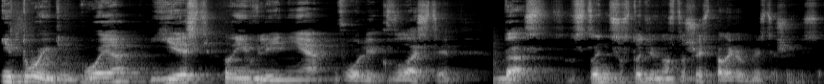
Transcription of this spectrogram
И то, и другое есть проявление воли к власти. Да, страница 196, параграф 260.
